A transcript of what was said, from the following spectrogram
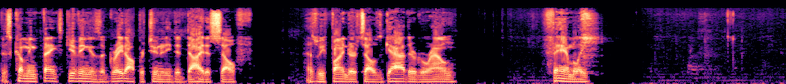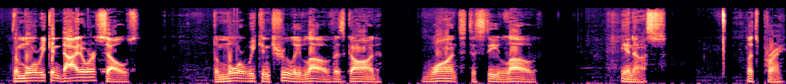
This coming Thanksgiving is a great opportunity to die to self as we find ourselves gathered around family. The more we can die to ourselves, the more we can truly love as God wants to see love in us. Let's pray.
